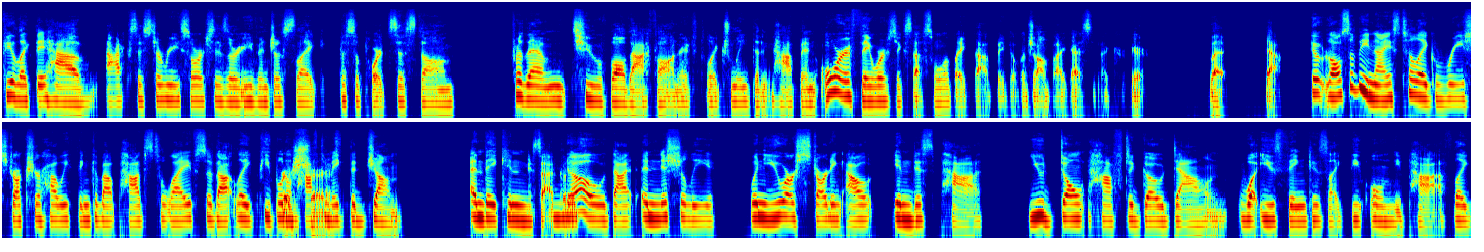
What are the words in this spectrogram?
feel like they have access to resources or even just like the support system for them to fall back on if like something didn't happen or if they were successful with like that big of a jump, I guess, in their career. It would also be nice to like restructure how we think about paths to life so that like people for don't sure. have to make the jump and they can exactly. know that initially when you are starting out in this path, you don't have to go down what you think is like the only path. Like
